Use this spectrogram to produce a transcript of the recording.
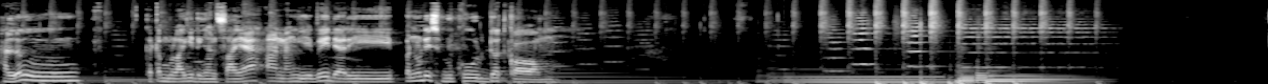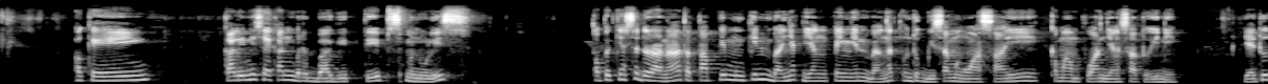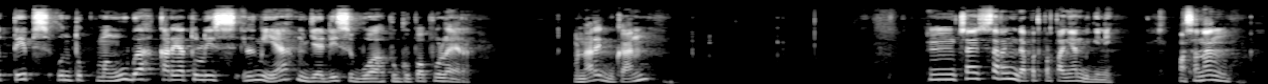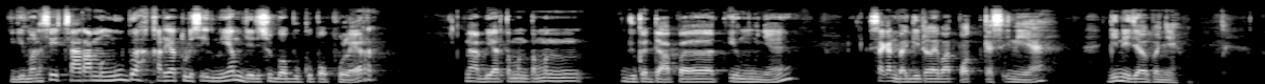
Halo, ketemu lagi dengan saya Anang YB dari penulisbuku.com. Oke, kali ini saya akan berbagi tips menulis. Topiknya sederhana, tetapi mungkin banyak yang pengen banget untuk bisa menguasai kemampuan yang satu ini yaitu tips untuk mengubah karya tulis ilmiah menjadi sebuah buku populer. Menarik bukan? Hmm, saya sering dapat pertanyaan begini. Mas Anang, gimana sih cara mengubah karya tulis ilmiah menjadi sebuah buku populer? Nah, biar teman-teman juga dapat ilmunya, saya akan bagi lewat podcast ini ya. Gini jawabannya.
